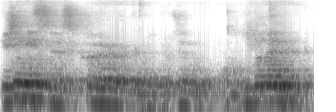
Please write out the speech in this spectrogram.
비즈니스 스쿨 그 교수님이고요. 이분은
